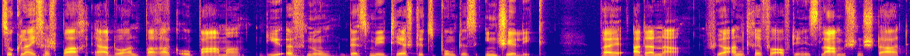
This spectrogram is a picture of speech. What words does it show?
Zugleich versprach Erdogan Barack Obama die Öffnung des Militärstützpunktes Incirlik bei Adana für Angriffe auf den Islamischen Staat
